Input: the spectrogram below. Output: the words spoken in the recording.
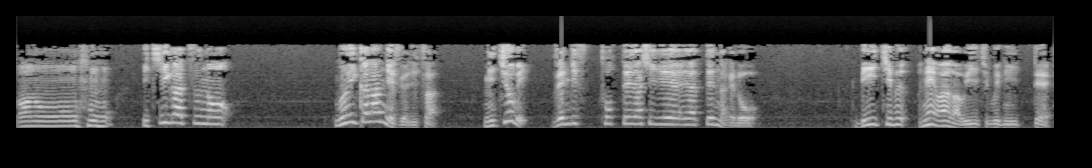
あのー、1月の6日なんですよ、実は。日曜日、前日取って出しでやってんだけど、ビーチ部、ね、我がビーチ部に行って、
